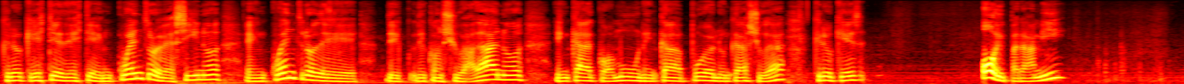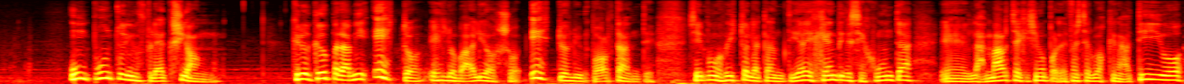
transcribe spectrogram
Creo que este, de este encuentro de vecinos, encuentro de, de, de conciudadanos en cada comuna, en cada pueblo, en cada ciudad, creo que es hoy para mí un punto de inflexión. Creo que hoy para mí esto es lo valioso, esto es lo importante. Siempre hemos visto la cantidad de gente que se junta en las marchas que hicimos por defensa del bosque nativo,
